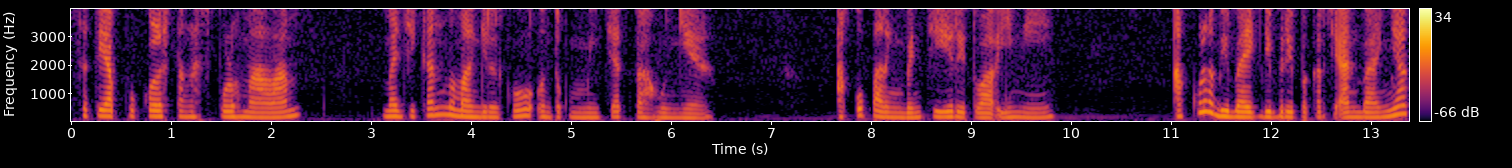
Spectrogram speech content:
Setiap pukul setengah sepuluh malam, Majikan memanggilku untuk memijat bahunya. Aku paling benci ritual ini. Aku lebih baik diberi pekerjaan banyak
